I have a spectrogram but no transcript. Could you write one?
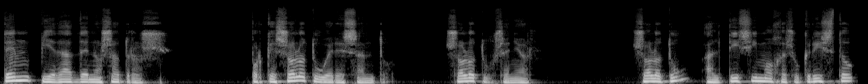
ten piedad de nosotros, porque sólo tú eres santo, sólo tú, Señor. Sólo tú, Altísimo Jesucristo,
